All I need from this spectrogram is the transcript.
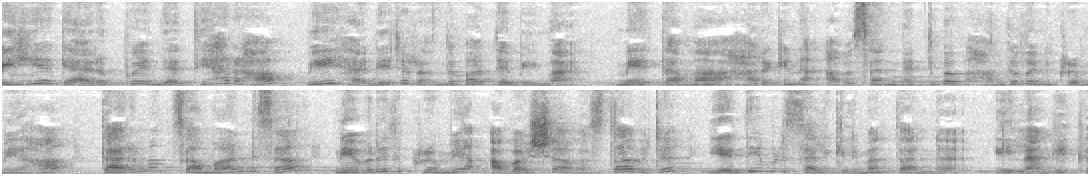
පිහිය ගෑරප්පුය දැති හරහා වී හැඩයට රඳවා තැබීමයි. මේ තමා ආහාරගෙන අවසන් නැති බව හඟවන ක්‍රමය හා තරමක් සමාන් නිසා නිවැරදි ක්‍රමය අවශ්‍ය අවස්ථාවට යෙදීමට සැලකිලිමත් වන්න. ඊළඟ එක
